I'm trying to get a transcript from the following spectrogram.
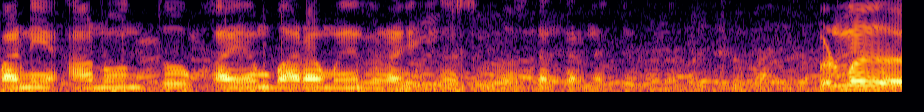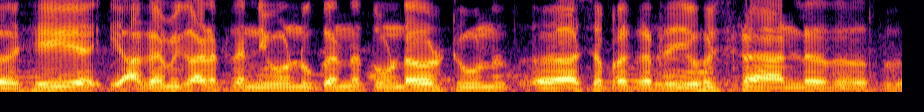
पाणी आणून तो कायम बारा महिने राहील अशी व्यवस्था करण्याची गरज आहे. पण मग हे आगामी काळातल्या निवडणुकांना तोंडावर ठेवून अशा प्रकारच्या योजना आणल्या जातात असं?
